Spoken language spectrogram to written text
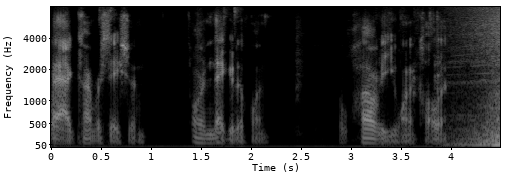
bad conversation or a negative one, however you want to call it.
